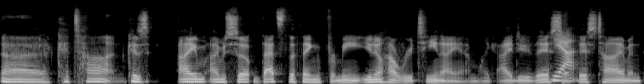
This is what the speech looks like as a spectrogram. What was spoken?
Uh, Catan, because I'm I'm so that's the thing for me. You know how routine I am. Like I do this Yeah. at this time, and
